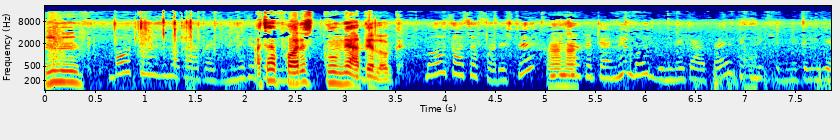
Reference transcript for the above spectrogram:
हम्म। बहुत टूरिस्ट लोग आता है अच्छा फॉरेस्ट घूमने आते हैं लोग। बहुत अच्छा फॉरेस्ट है। हाँ, हाँ। विंटर के टाइम में बहुत घूमने का आता है पिकनिक खेलने के लिए।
